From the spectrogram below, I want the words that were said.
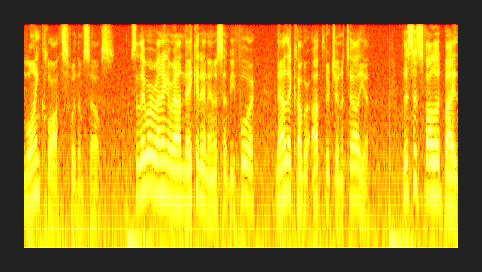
loincloths for themselves. So they were running around naked and innocent before, now they cover up their genitalia. This is followed by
